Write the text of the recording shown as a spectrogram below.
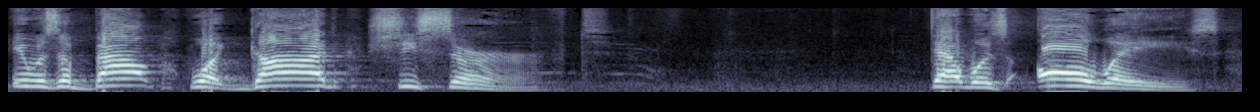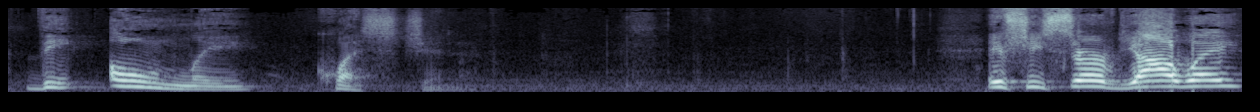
it was about what God she served. That was always the only question. If she served Yahweh,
